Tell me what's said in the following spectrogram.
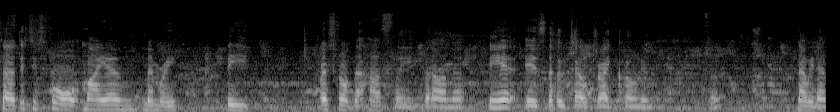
So this is for my own memory. The restaurant that has the banana beer is the Hotel Drei Kronen. So now we know.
